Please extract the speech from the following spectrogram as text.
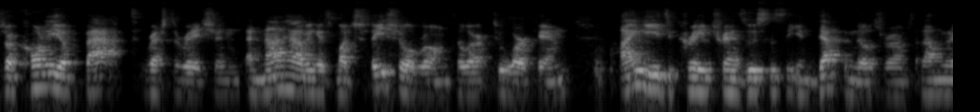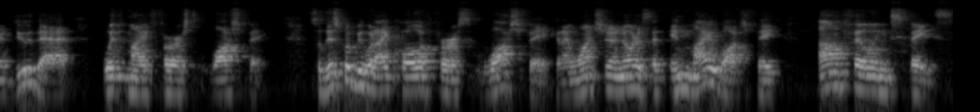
zirconia backed restorations and not having as much facial room to learn to work in, I need to create translucency and depth in those rooms, and I'm going to do that with my first wash bake. So this would be what I call a first wash bake. And I want you to notice that in my wash bake, I'm filling space.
